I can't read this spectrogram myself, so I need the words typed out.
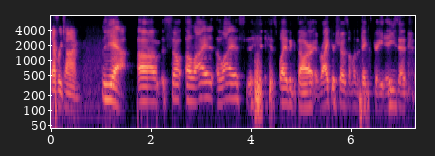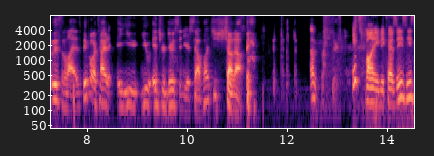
every time. Yeah. Um, so Elias, Elias is playing the guitar, and Ryker shows up on the big screen, and he said, "Listen, Elias, people are tired of you you introducing yourself. Why don't you shut up?" um, it's funny because he's he's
